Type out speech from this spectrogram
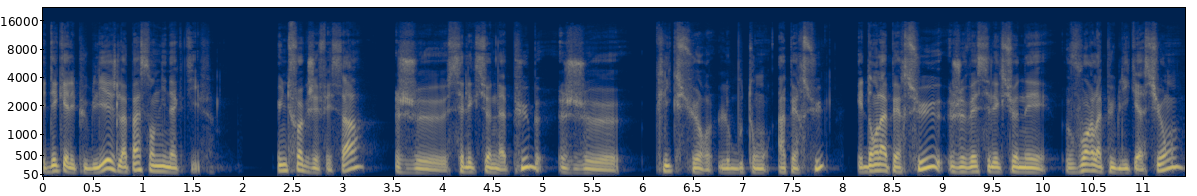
et dès qu'elle est publiée, je la passe en inactive. Une fois que j'ai fait ça, je sélectionne la pub, je clique sur le bouton aperçu et dans l'aperçu, je vais sélectionner voir la publication,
